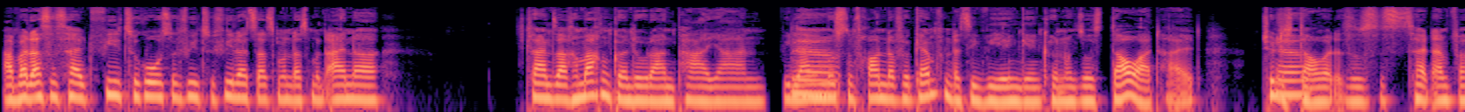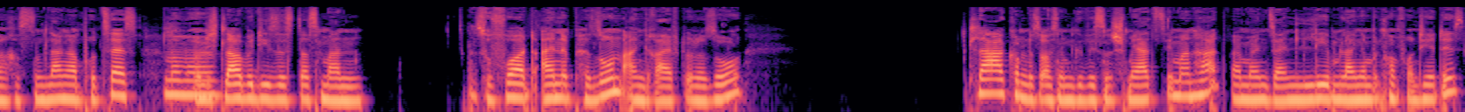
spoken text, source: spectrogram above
Aber das ist halt viel zu groß und viel zu viel, als dass man das mit einer kleinen Sache machen könnte oder ein paar Jahren. Wie lange Ja. mussten Frauen dafür kämpfen, dass sie wählen gehen können und so? Es dauert halt. Natürlich Ja. dauert es. Also es ist halt einfach, es ist ein langer Prozess. Normal. Und ich glaube, dieses, dass man sofort eine Person angreift oder so, klar kommt es aus einem gewissen Schmerz, den man hat, weil man sein Leben lang damit konfrontiert ist,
